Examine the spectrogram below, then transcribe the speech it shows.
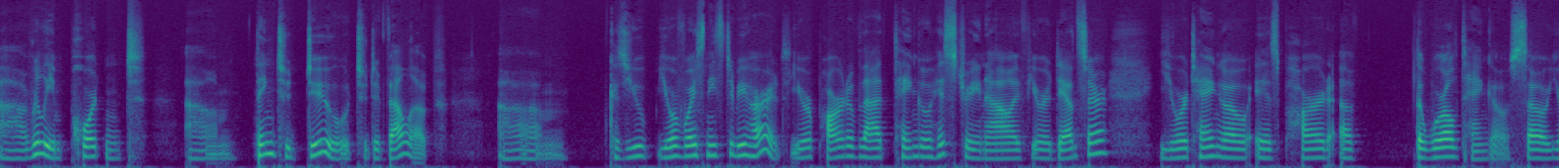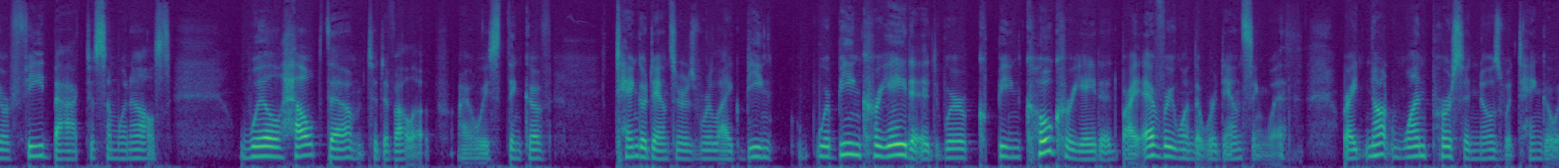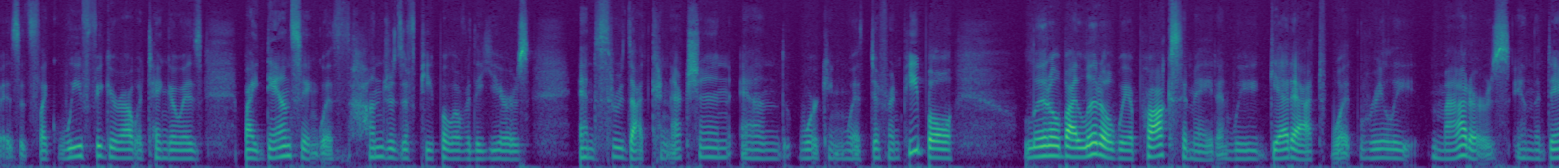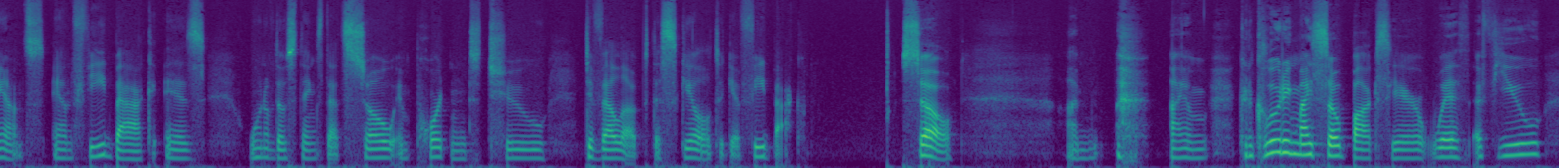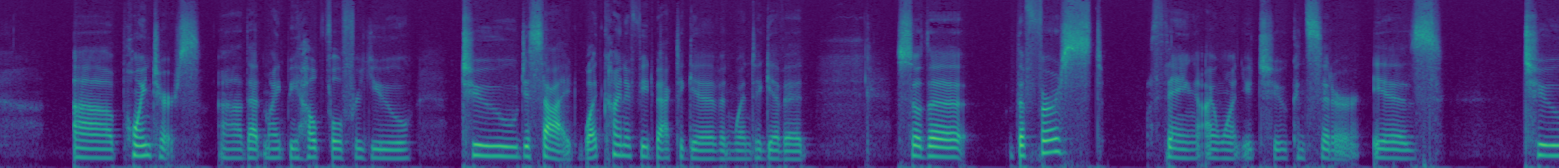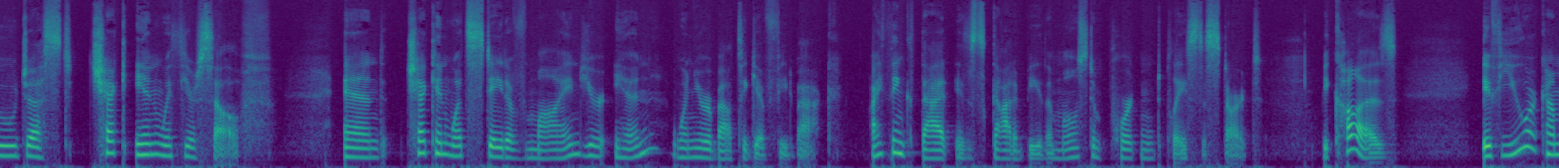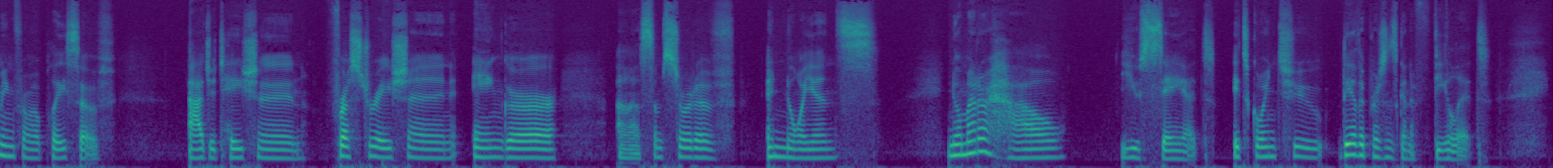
uh, really important um, thing to do to develop. Because um, you, your voice needs to be heard. You're part of that tango history now. If you're a dancer, your tango is part of the world tango. So your feedback to someone else will help them to develop. I always think of tango dancers we're like being we're being created, we're being co-created by everyone that we're dancing with, right? Not one person knows what tango is. It's like we figure out what tango is by dancing with hundreds of people over the years and through that connection and working with different people, little by little we approximate and we get at what really matters in the dance. And feedback is one of those things that's so important to develop the skill to give feedback. So i'm i am concluding my soapbox here with a few uh, pointers uh, that might be helpful for you to decide what kind of feedback to give and when to give it so the the first thing I want you to consider is to just check in with yourself and check in what state of mind you're in when you're about to give feedback. I think that is got to be the most important place to start because if you are coming from a place of agitation, frustration, anger, uh, some sort of annoyance, no matter how you say it, it's going to, the other person's going to feel it.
